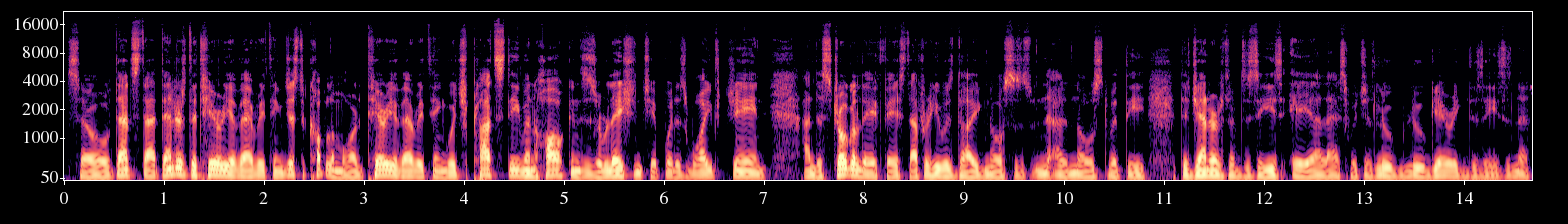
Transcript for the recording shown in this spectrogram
So that's that. Then there's the theory of everything. Just a couple of more. Theory of everything, which plots Stephen Hawkins' relationship with his wife Jane and the struggle they faced after he was diagnosed, diagnosed with the degenerative disease ALS, which is Lou, Lou Gehrig disease, isn't it?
